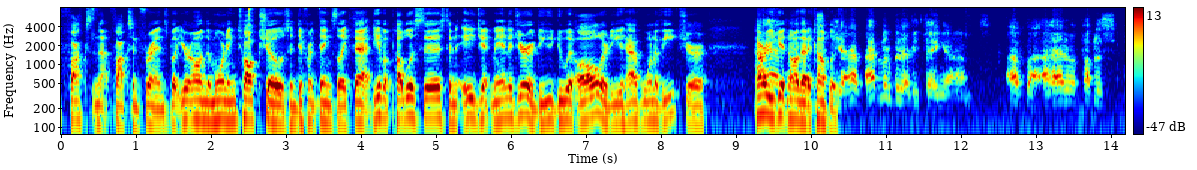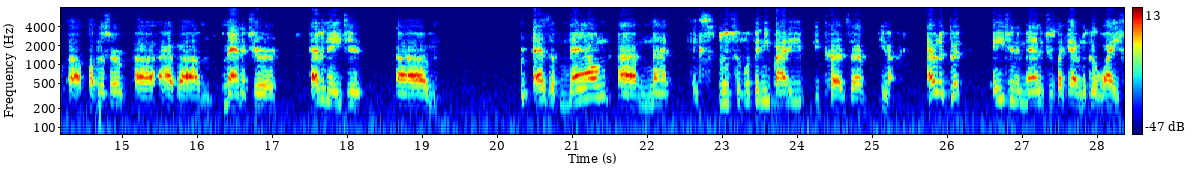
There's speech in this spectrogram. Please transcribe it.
Fox, not Fox and Friends, but you're on the morning talk shows and different things like that. Do you have a publicist, an agent, manager, or do you do it all, or do you have one of each, or how are you getting all that accomplished? Yeah, I have, I have a little bit of everything. Um, I've uh, I had a publish, uh, publisher. Uh, I have a um, manager. I have an agent. Um, as of now, I'm not exclusive with anybody because uh, you know having a good agent and manager is like having a good wife.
